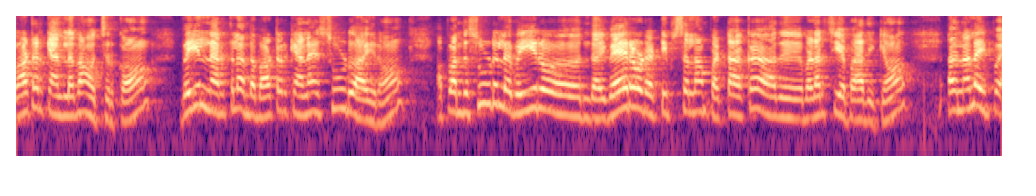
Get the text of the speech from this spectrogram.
வாட்டர் கேனில் தான் வச்சுருக்கோம். வெயில் நேரத்தில் அந்த வாட்டர் கேனை சூடு ஆயிரும். அப்போ அந்த சூடில் வெயிரோ இந்த வேரோட டிப்ஸ் எல்லாம் பட்டாக்க அது வளர்ச்சியை பாதிக்கும். அதனால் இப்போ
